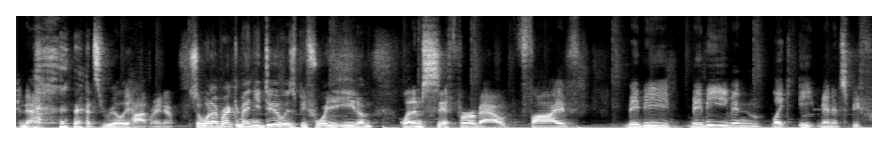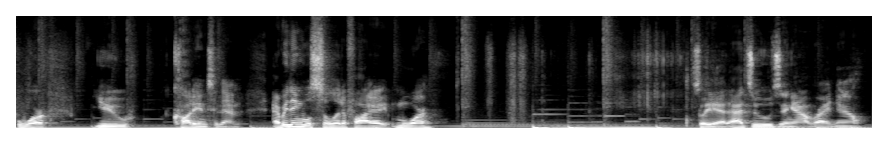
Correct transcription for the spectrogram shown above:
And that, that's really hot right now. So what I recommend you do is before you eat them, let them sit for about five, maybe, maybe even like eight minutes before you cut into them. Everything will solidify more. So yeah, that's oozing out right now.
